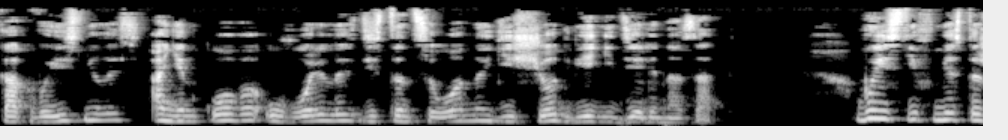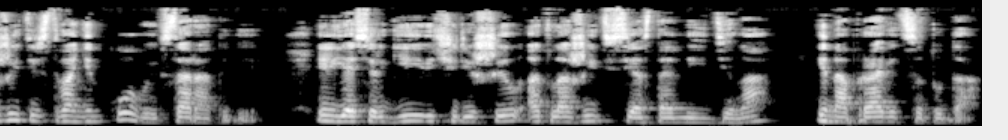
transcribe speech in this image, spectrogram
Как выяснилось, Аненкова уволилась дистанционно еще две недели назад. Выяснив место жительства Аненковой в Саратове, Илья Сергеевич решил отложить все остальные дела и направиться туда.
